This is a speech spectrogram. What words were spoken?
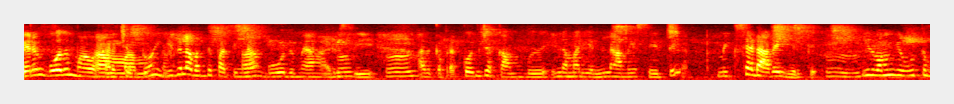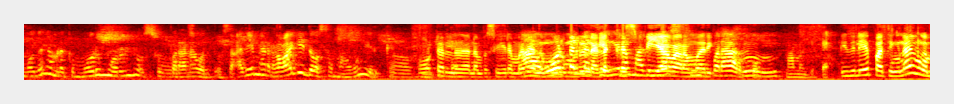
வெறும் கோதுமை மாவை ஊட்டுவோம் இதுல வந்து பாத்தீங்கன்னா கோதுமை அரிசி. அதுக்கப்புறம் கொஞ்சம் கம்பு இந்த மாதிரி எல்லாமே சேர்த்து மிக்சடாவே இருக்கு. இது வாங்கி ஊத்தும் போது நம்மளுக்கு மொறு மொறுன்னு சூப்பரான ஒரு தோசை. அதே மாதிரி ராகி தோசை மாவும் இருக்கு ஹோட்டல்ல நம்ம செய்யற மாதிரி முறை நல்ல கிறிஸ்பியா வர மாதிரி. இருக்கும் நம்ம கிட்ட இதுலயே பாத்தீங்கன்னா இவங்க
